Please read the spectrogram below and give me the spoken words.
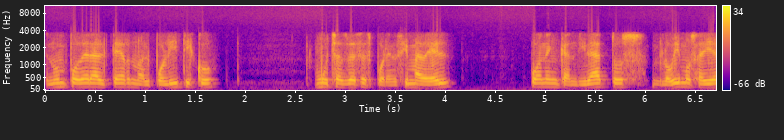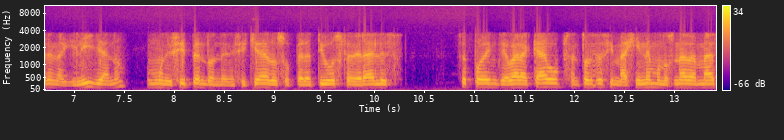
un poder alterno al político, muchas veces por encima de él, ponen candidatos, lo vimos ayer en Aguililla, ¿no? Un municipio en donde ni siquiera los operativos federales se pueden llevar a cabo, pues entonces imaginémonos nada más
